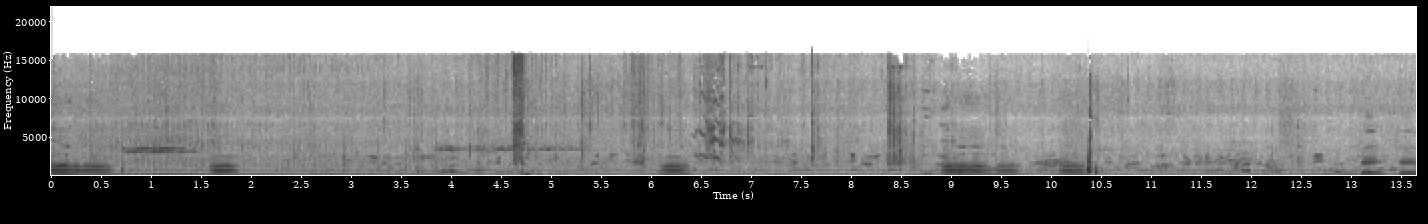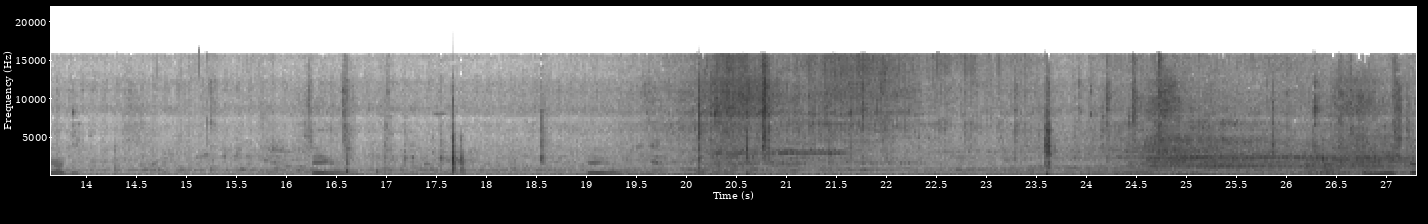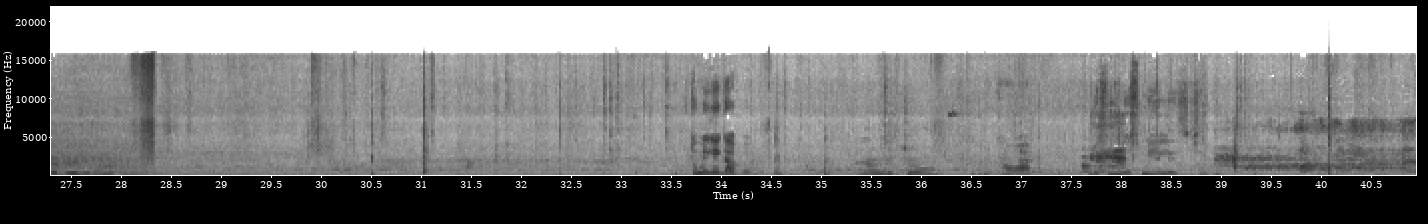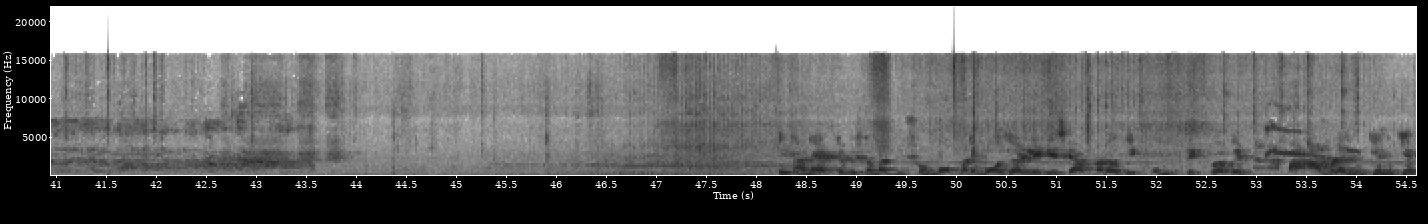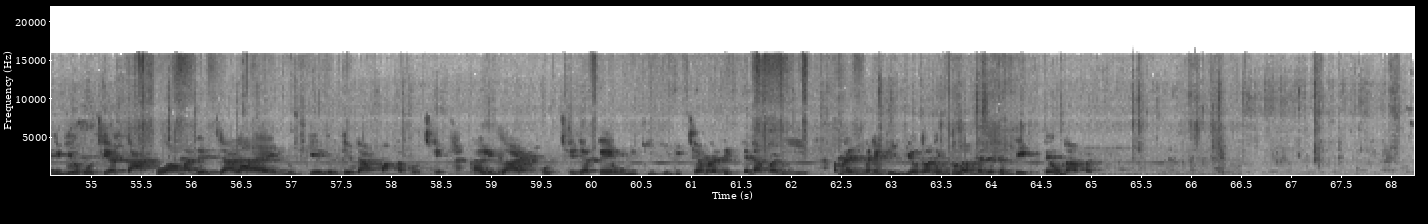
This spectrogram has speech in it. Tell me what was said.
তো? হ্যাঁ হ্যাঁ মোটামুটি হ্যাঁ হ্যাঁ হ্যাঁ হ্যাঁ হ্যাঁ হ্যাঁ হ্যাঁ হ্যাঁ ঠিক ঠিক আছে ঠিক আছে ঠিক আছে মিষ্টিটা একটু বেশি বলেছিল তুমি কি খাবে? আমি কিচ্ছু খাওয়া। একটা সুন্দর স্মেল এসছে। এখানে একটা বিষয় আমার ভীষণ মানে মজার লেগেছে, আপনারাও দেখুন, দেখতে পাবেন। আমরা লুকিয়ে লুকিয়ে ভিডিও করছি, আর কাকু আমাদের যারা লুকিয়ে লুকিয়ে ডাক মাখা করছে, খালি গার্ড করছে, যাতে উনি কি কি দিচ্ছে আমরা দেখতে না পারি। আমরা মানে ভিডিও তো অনেক দূর, আমরা যাতে দেখতেও না পারি।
